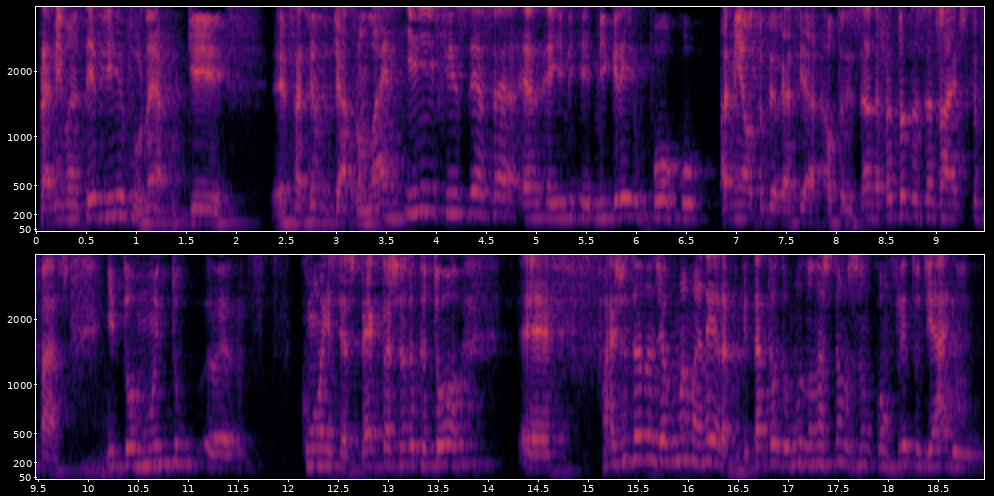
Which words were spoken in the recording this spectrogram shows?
para me manter vivo, né? Porque eh, fazendo teatro online e fiz essa, eh, migrei um pouco a minha autobiografia autorizada para todas as lives que eu faço e estou muito com esse aspecto achando que eu estou é, ajudando de alguma maneira porque está todo mundo nós estamos num conflito diário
